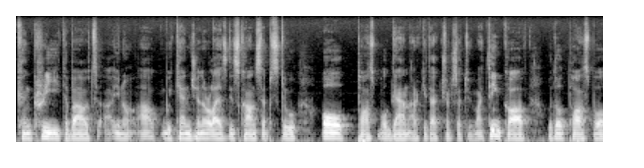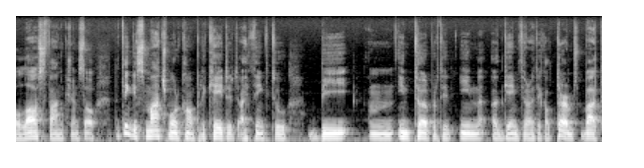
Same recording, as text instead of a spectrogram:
concrete about, uh, you know, how we can generalize these concepts to all possible GAN architectures that we might think of with all possible loss functions. So the thing is much more complicated, I think, to be um, interpreted in game theoretical terms. But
